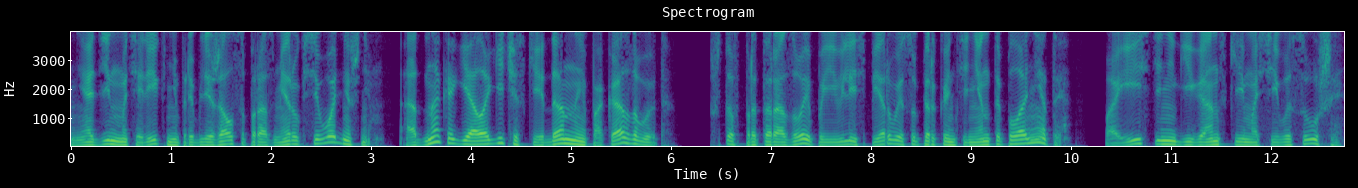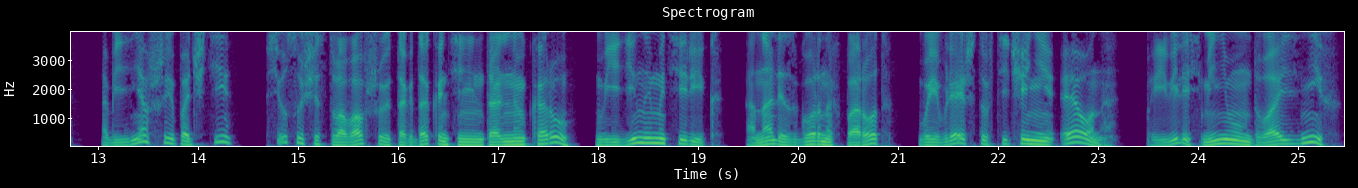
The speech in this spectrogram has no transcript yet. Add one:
ни один материк не приближался по размеру к сегодняшним. Однако геологические данные показывают, что в протерозое появились первые суперконтиненты планеты, поистине гигантские массивы суши, объединявшие почти всю существовавшую тогда континентальную кору в единый материк. Анализ горных пород выявляет, что в течение эона появились минимум два из них.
